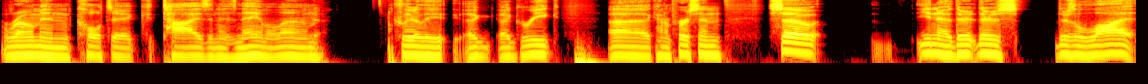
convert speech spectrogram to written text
Roman cultic ties in his name alone. Yeah. Clearly a, a Greek uh, kind of person. So, you know, there there's there's a lot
